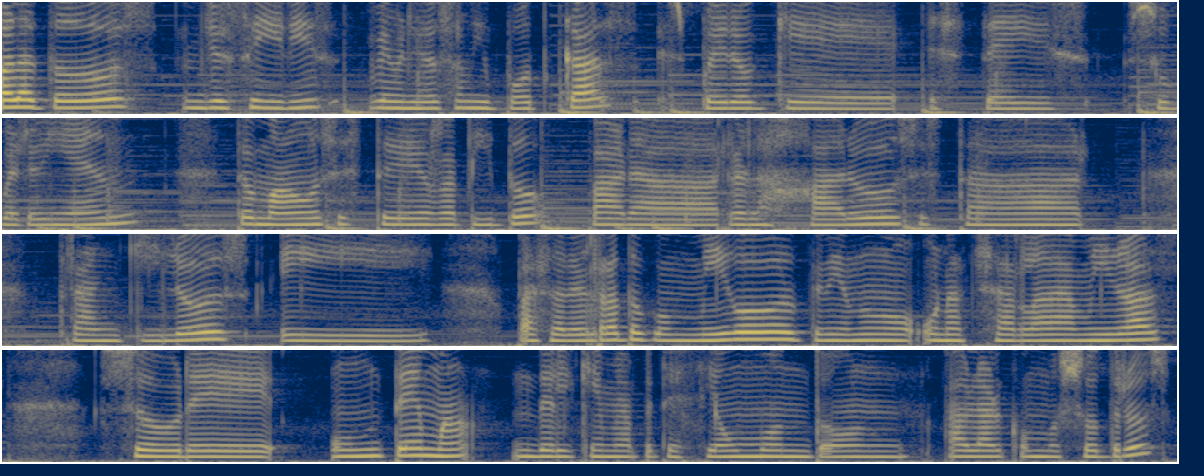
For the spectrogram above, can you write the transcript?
Hola a todos, yo soy Iris, bienvenidos a mi podcast, espero que estéis súper bien. Tomamos este ratito para relajaros, estar tranquilos y pasar el rato conmigo teniendo una charla de amigas sobre un tema del que me apetecía un montón hablar con vosotros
